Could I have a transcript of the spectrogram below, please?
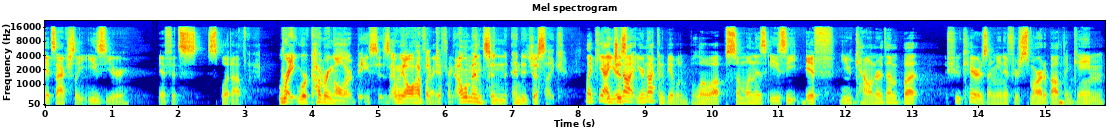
it's actually easier if it's split up. Right we're covering all our bases and we all have like Right. different elements and and it's just like Like yeah, you're just- not you're not gonna be able to blow up someone as easy if you mm. counter them, but who cares? I mean, if you're smart about the game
